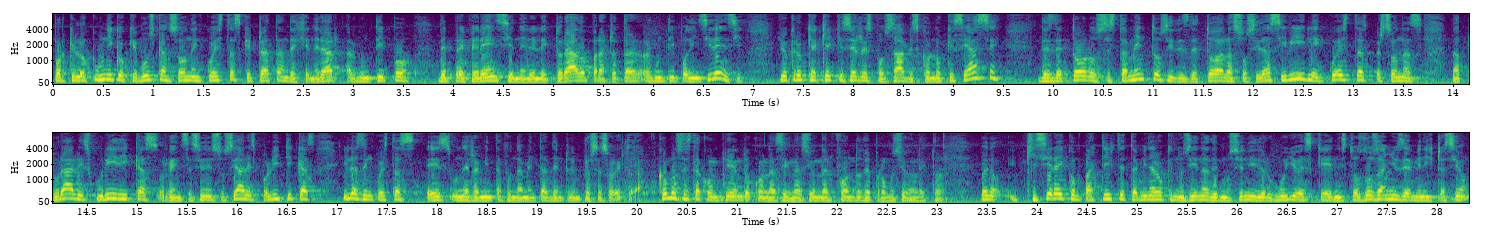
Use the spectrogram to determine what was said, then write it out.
porque lo único que buscan son encuestas que tratan de generar algún tipo de preferencia en el electorado para tratar algún tipo de incidencia. Yo creo que aquí hay que ser responsables con lo que se hace desde todos los estamentos y desde toda la sociedad civil, encuestas, personas naturales, jurídicas, organizaciones sociales, políticas, y las encuestas es una herramienta fundamental dentro de un proceso electoral. ¿Cómo se está cumpliendo con la asignación del Fondo de Promoción Electoral? Bueno, quisiera y compartirte también algo que nos llena de emoción y de orgullo, es que en estos dos años de administración,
